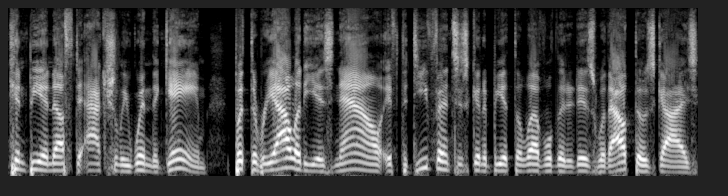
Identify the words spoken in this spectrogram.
can be enough to actually win the game. But the reality is now, if the defense is going to be at the level that it is without those guys,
